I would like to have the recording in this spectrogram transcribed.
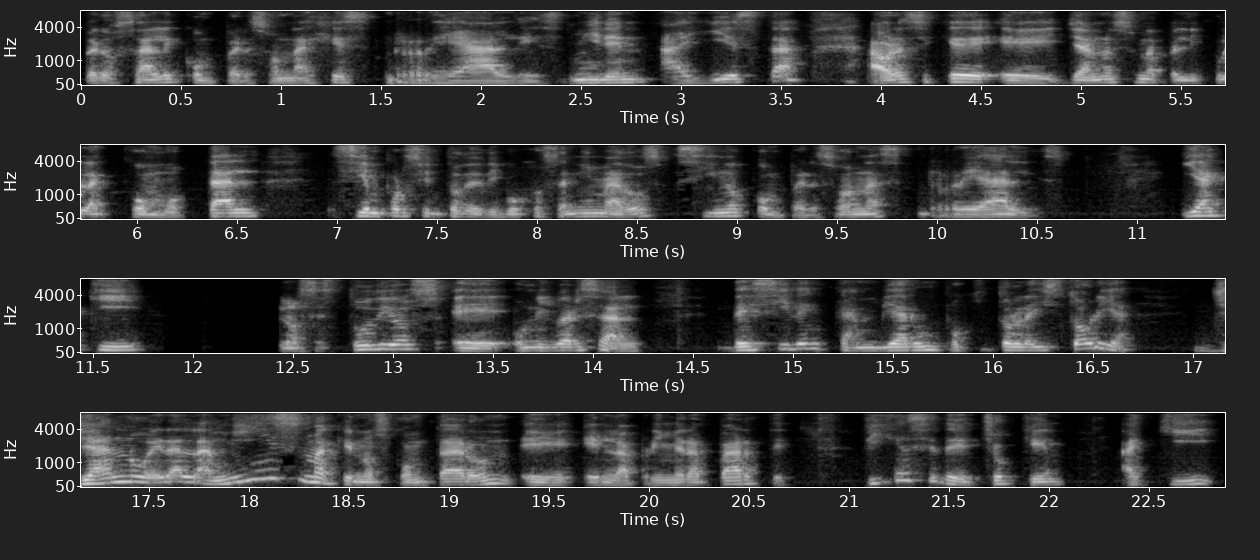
pero sale con personajes reales. Miren, ahí está. Ahora sí que eh, ya no es una película como tal, 100% de dibujos animados, sino con personas reales. Y aquí los estudios eh, Universal deciden cambiar un poquito la historia ya no era la misma que nos contaron eh, en la primera parte. Fíjense, de hecho, que aquí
